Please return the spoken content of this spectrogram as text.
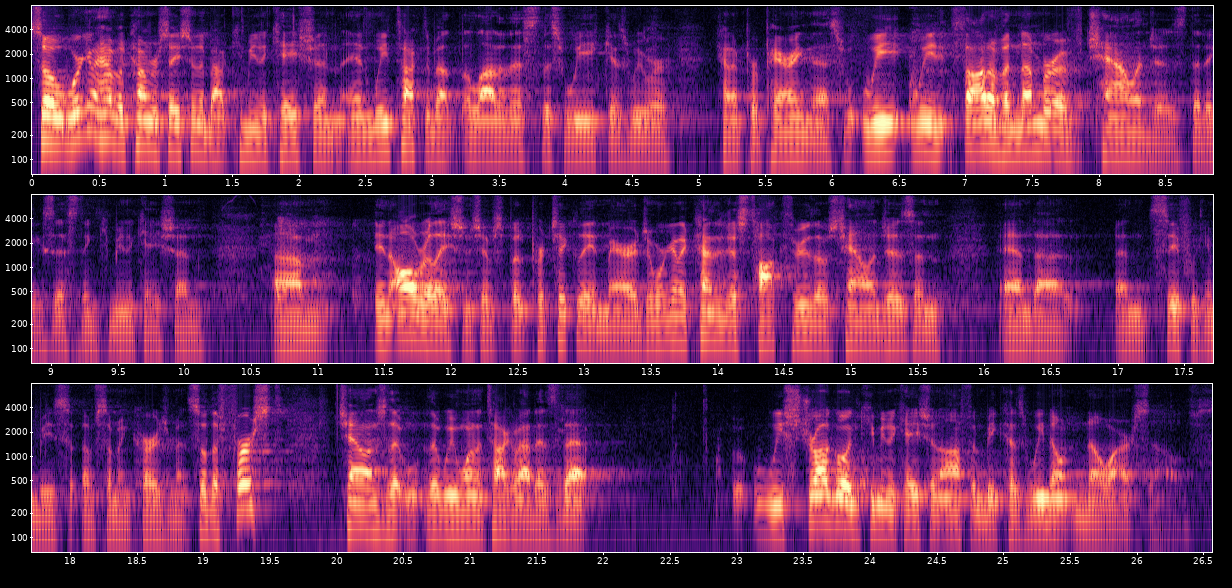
So we're going to have a conversation about communication, and we talked about a lot of this this week as we were kind of preparing this. We we thought of a number of challenges that exist in communication, um, in all relationships, but particularly in marriage, and we're going to kind of just talk through those challenges and and uh, and see if we can be of some encouragement. So the first challenge that that we want to talk about is that we struggle in communication often because we don't know ourselves.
